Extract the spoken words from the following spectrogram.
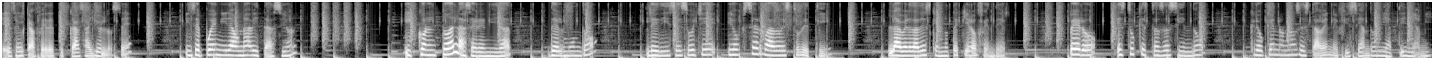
es el café de tu casa, yo lo sé, y se pueden ir a una habitación y con toda la serenidad del mundo le dices, oye, he observado esto de ti, la verdad es que no te quiero ofender, pero esto que estás haciendo creo que no nos está beneficiando ni a ti ni a mí.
